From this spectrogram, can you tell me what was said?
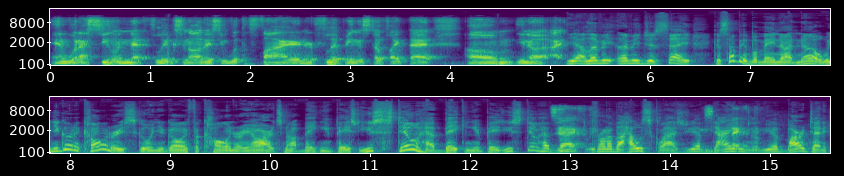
and what I see on Netflix and all this and with the fire and they're flipping and stuff like that. Um, you know, I, yeah, let me let me just say, because some people may not know, when you go to culinary school and you're going for culinary arts, not baking and pastry, you still have baking and pastry. You still have exactly. front of the house classes, you have exactly. dining room, you have bartending,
